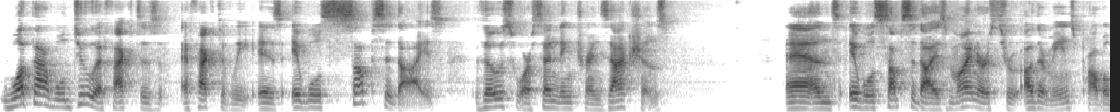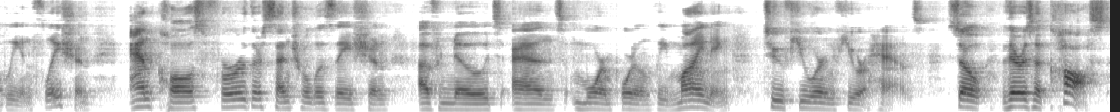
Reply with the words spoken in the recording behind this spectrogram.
What that will do effect is, effectively is it will subsidize those who are sending transactions, and it will subsidize miners through other means, probably inflation, and cause further centralization of nodes and, more importantly, mining to fewer and fewer hands. So there is a cost.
